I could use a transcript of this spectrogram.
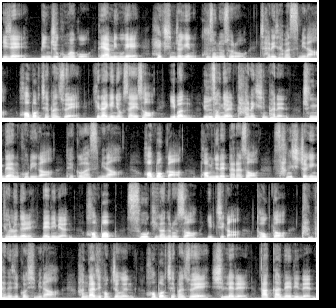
이제 민주공화국 대한민국의 핵심적인 구성 요소로 자리 잡았습니다. 헌법재판소의 기나긴 역사에서 이번 윤석열 탄핵 심판은 중대한 고비가 될 것 같습니다. 헌법과 법률에 따라서 상식적인 결론을 내리면 헌법 수호 기관으로서 입지가 더욱더 탄탄해질 것입니다. 한 가지 걱정은 헌법재판소의 신뢰를 깎아내리는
